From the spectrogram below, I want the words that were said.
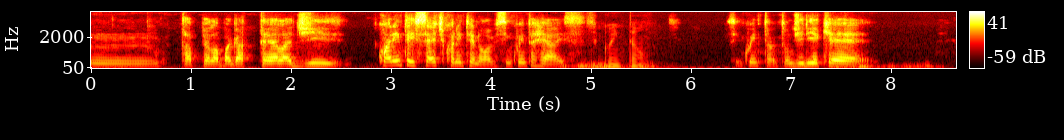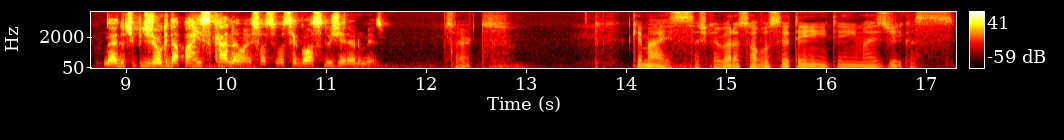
Hum, tá pela bagatela de 47,49, 50 reais. 50. 50. Então diria que é. Não é do tipo de jogo que dá pra arriscar, não. É só se você gosta do gênero mesmo. Certo que mais? Acho que agora só você tem, tem mais dicas.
